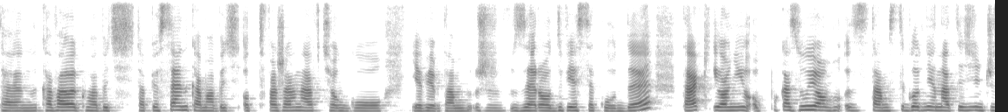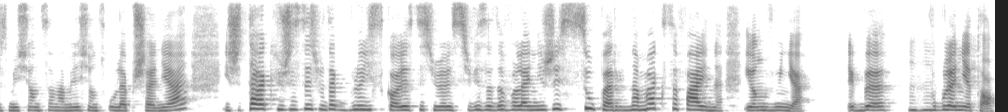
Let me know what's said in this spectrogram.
ten kawałek ma być, ta piosenka ma być odtwarzana w ciągu, nie wiem, tam 0,2 sekundy, tak? I oni pokazują tam z tygodnia na tydzień, czy z miesiąca na miesiąc ulepszenie i że tak, już jesteśmy tak blisko, jesteśmy z siebie zadowoleni, że jest super, na maksa fajne. I on mówi nie, jakby mhm. w ogóle nie to.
